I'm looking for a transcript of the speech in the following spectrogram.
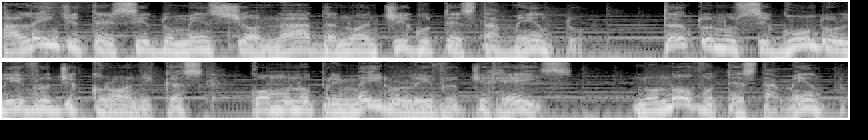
Além de ter sido mencionada no Antigo Testamento, tanto no segundo livro de Crônicas como no primeiro livro de Reis, no Novo Testamento,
